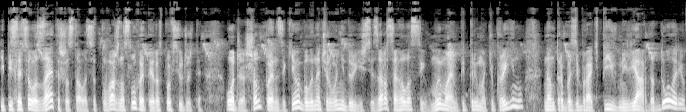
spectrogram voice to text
і після цього знаєте, що сталося? От уважно слухайте і розповсюджуйте. Отже, Шон Пен, з яким ми були на червоній доріжці, зараз оголосив: ми маємо підтримати Україну. Нам треба зібрати півмільярда доларів.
